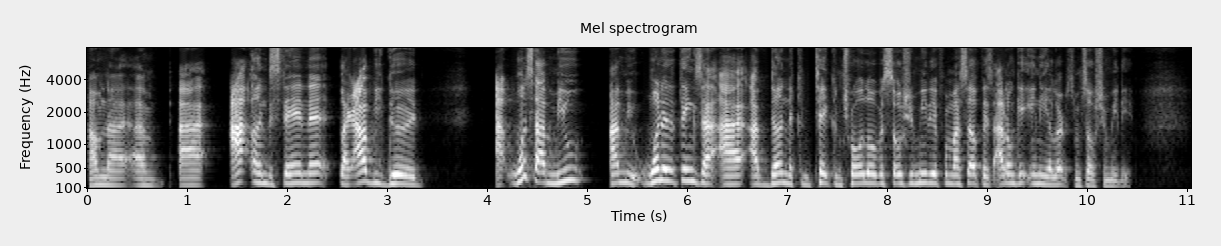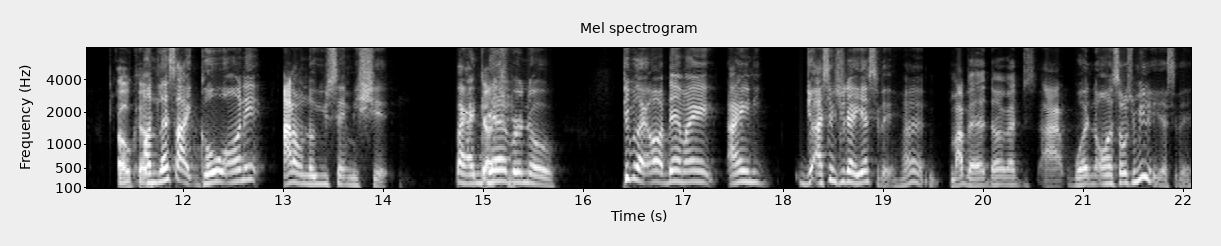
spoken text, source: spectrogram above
I'm not. I'm. I. I understand that. Like I'll be good. I, once I mute, I mute. One of the things that I I've done to take control over social media for myself is I don't get any alerts from social media Okay. unless I go on it. I don't know you sent me shit. Like I Got you. never know. People like, oh damn, I ain't. I ain't. I sent you that yesterday. Uh, My bad, dog. I just I wasn't on social media yesterday.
